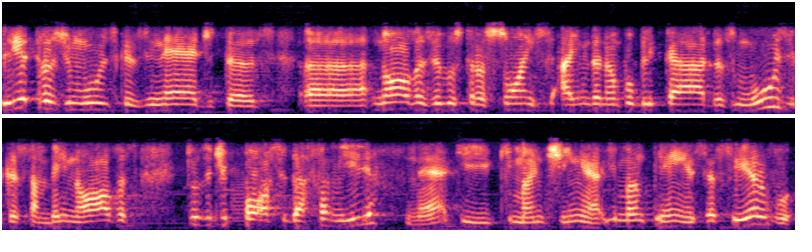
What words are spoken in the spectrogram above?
letras de músicas inéditas, uh, novas ilustrações ainda não publicadas, músicas também novas, tudo de posse da família, né, que, que mantinha e mantém esse acervo.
